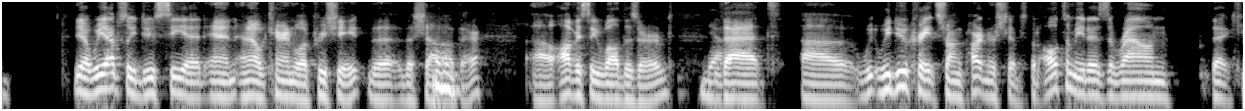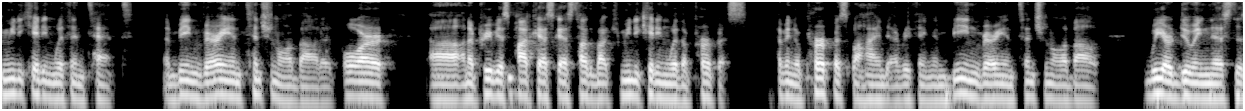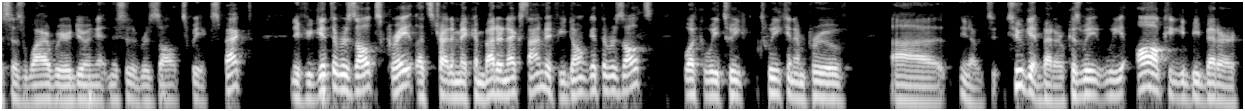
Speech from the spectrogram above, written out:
yeah we absolutely do see it and i know karen will appreciate the the shout out mm-hmm. there uh, obviously well deserved yeah. that uh, we, we do create strong partnerships but ultimately it is around that communicating with intent and being very intentional about it or uh, on a previous podcast guest talked about communicating with a purpose having a purpose behind everything and being very intentional about we are doing this. This is why we are doing it and this is the results we expect. And if you get the results great. Let's try to make them better next time. If you don't get the results what can we tweak tweak and improve uh, you know to, to get better? Because we we all can be better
